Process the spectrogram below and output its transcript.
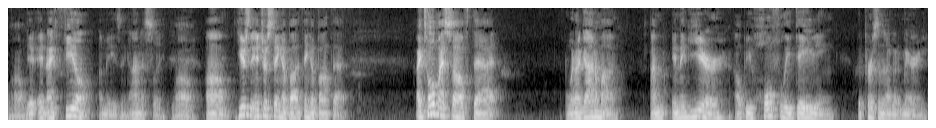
wow. And I feel amazing, honestly. Wow. Um, here's the interesting about thing about that. I told myself that when I got him on, I'm in a year I'll be hopefully dating the person that I'm going to marry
